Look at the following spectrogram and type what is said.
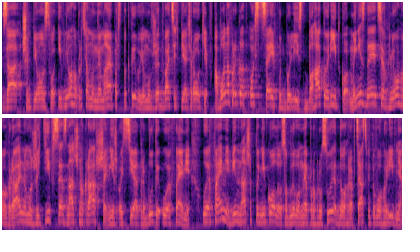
за чемпіонство, і в нього при цьому немає перспективи. Йому вже 25 років. Або, наприклад, ось цей футболіст багато рідко. Мені здається, в нього в реальному житті все значно краще, ніж ось ці атрибути у ефемі. У ефемі він, начебто, ніколи особливо не прогресує до гравця світового рівня.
